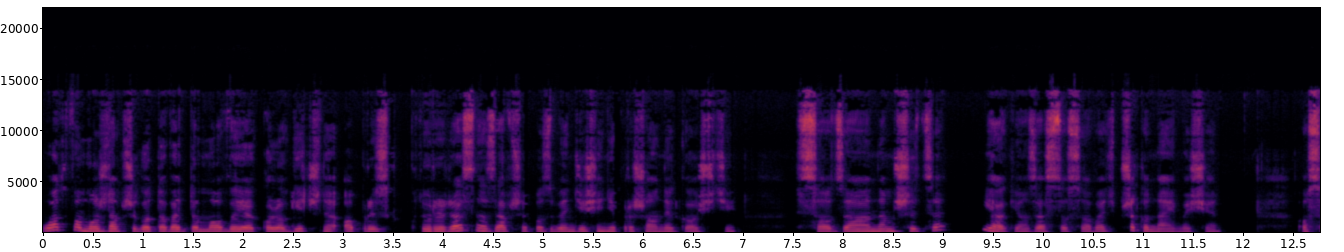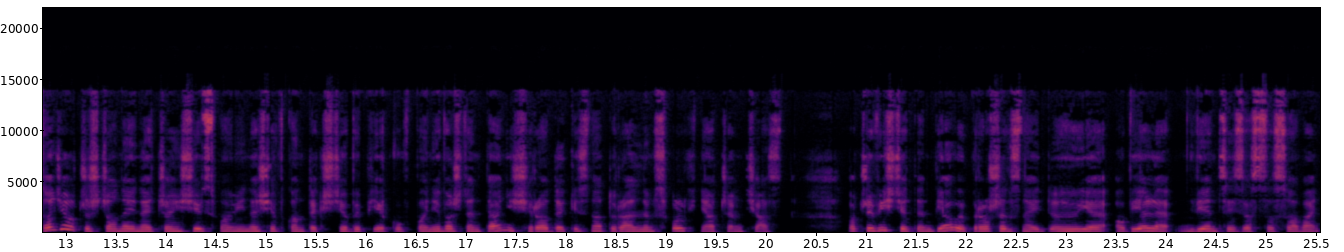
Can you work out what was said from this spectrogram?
Łatwo można przygotować domowy ekologiczny oprysk, który raz na zawsze pozbędzie się nieproszonych gości. Sodza na mszycę? Jak ją zastosować? Przekonajmy się. O sodzie oczyszczonej najczęściej wspomina się w kontekście wypieków, ponieważ ten tani środek jest naturalnym spulchniaczem ciast. Oczywiście ten biały proszek znajduje o wiele więcej zastosowań,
